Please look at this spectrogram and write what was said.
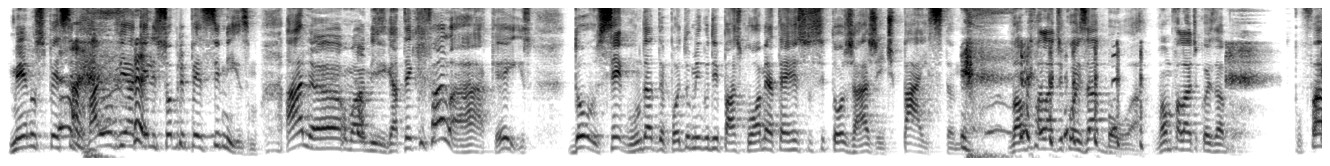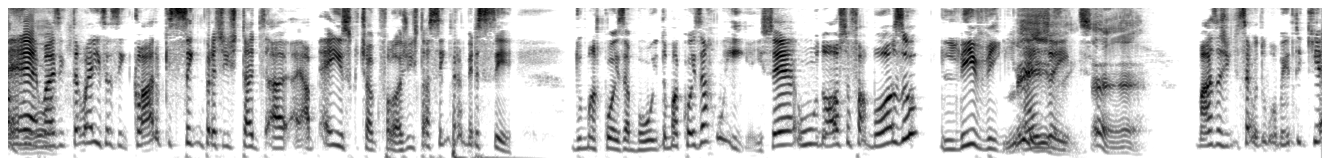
Menos pessimismo. Vai ouvir aquele sobre pessimismo. Ah, não, amiga, tem que falar. Que isso. Do, segunda, depois do domingo de Páscoa, o homem até ressuscitou já, gente. Paz também. Vamos falar de coisa boa. Vamos falar de coisa boa. Por favor. É, mas então é isso, assim. Claro que sempre a gente tá. É isso que o Thiago falou. A gente tá sempre à mercê de uma coisa boa e de uma coisa ruim. Isso é o nosso famoso living, living. né, gente? É, é. Mas a gente saiu do momento em que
